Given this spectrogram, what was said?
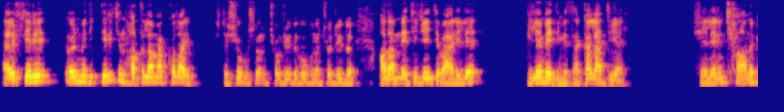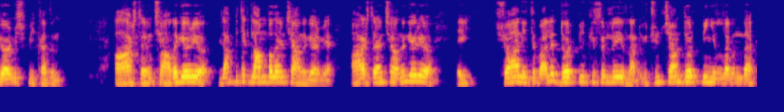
Herifleri ölmedikleri için hatırlamak kolay. İşte şu şunun çocuğuydu bu bunun çocuğuydu. Adam netice itibariyle bilemedi mesela Galadriel. Şeylerin çağını görmüş bir kadın. Ağaçların çağını görüyor. Bir tek lambaların çağını görmüyor. Ağaçların çağını görüyor. E, şu an itibariyle 4000 küsürlü yıllar. Üçüncü çağın 4000 yıllarında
